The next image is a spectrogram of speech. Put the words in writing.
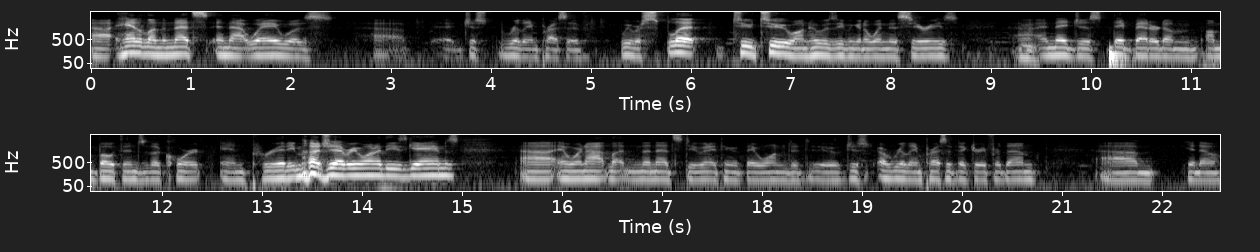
uh, handling the Nets in that way was uh, just really impressive. We were split 2 2 on who was even going to win this series. Uh, and they just they bettered them on both ends of the court in pretty much every one of these games. Uh, and we're not letting the Nets do anything that they wanted to do. Just a really impressive victory for them. Um, you know,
